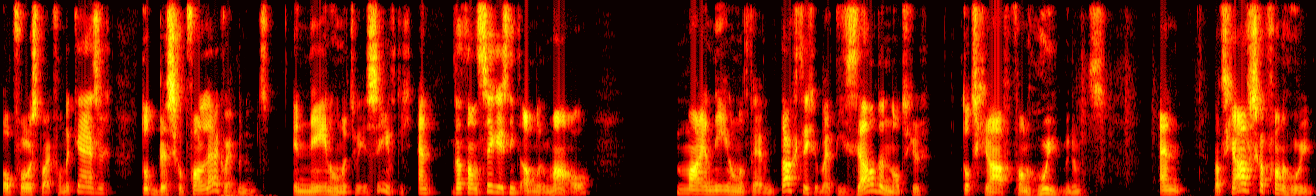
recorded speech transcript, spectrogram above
op voorspraak van de keizer, tot bisschop van Luik werd benoemd in 972. En dat aan zich is niet abnormaal, maar in 985 werd diezelfde Notger tot graaf van Hoei benoemd. En dat graafschap van Hoei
